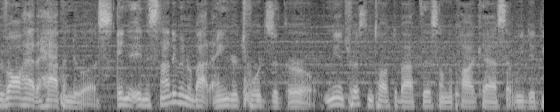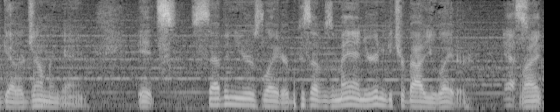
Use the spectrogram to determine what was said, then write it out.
We've all had it happen to us. And, and it's not even about anger towards the girl. Me and Tristan talked about this on the podcast that we did together, Gentleman Game. It's seven years later because as a man, you're going to get your value later. Yes. Right.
